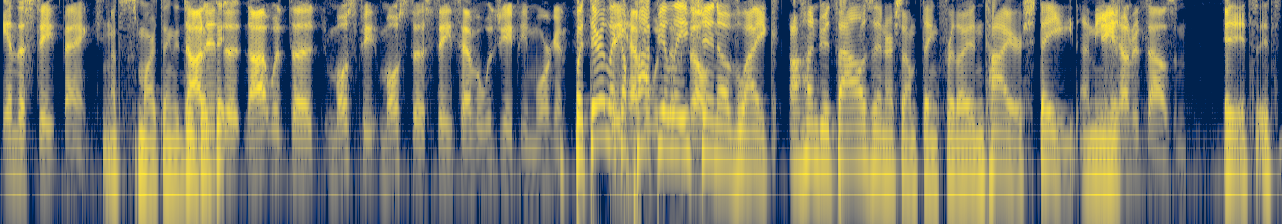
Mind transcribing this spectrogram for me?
in the state bank. That's a smart thing to do. Not but they- the, not with the most pe- most uh, states have it with J.P. Morgan, But they're like They a have it with population of like a hundred thousand or something for the entire state. I mean, eight hundred thousand. It- it's it's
